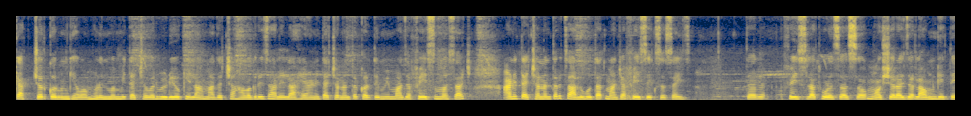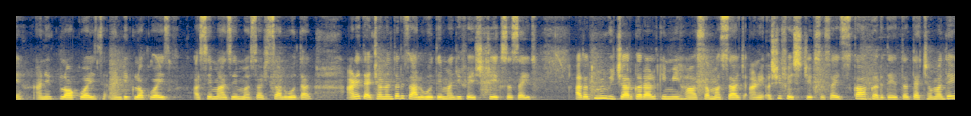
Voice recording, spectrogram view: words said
कॅप्चर करून घ्यावा. म्हणून मग मी त्याच्यावर व्हिडिओ केला. माझा चहा वगैरे झालेला आहे आणि त्याच्यानंतर करते मी माझा फेस मसाज आणि त्याच्यानंतर चालू होतात माझ्या फेस एक्सरसाइज तर फेसला थोडंसं असं मॉइश्चरायझर लावून घेते आणि क्लॉकवाईज अँटी क्लॉकवाईज असे माझे मसाज चालू होतात. आणि त्याच्यानंतर चालू होते माझी फेसची एक्सरसाइज आता तुम्ही विचार कराल की मी हा असा मसाज आणि अशी फेसची एक्सरसाइज का करते? तर त्याच्यामध्ये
